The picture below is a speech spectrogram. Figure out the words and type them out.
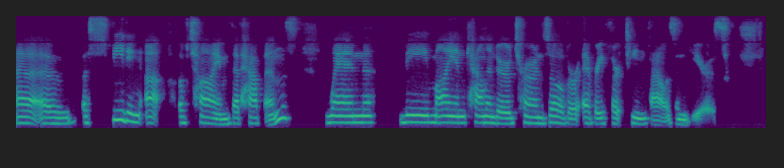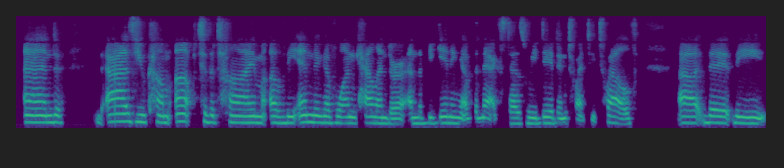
uh, a speeding up of time that happens when the Mayan calendar turns over every 13,000 years. And as you come up to the time of the ending of one calendar and the beginning of the next, as we did in 2012, uh, the, the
